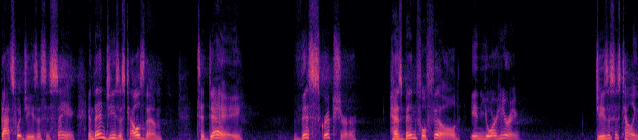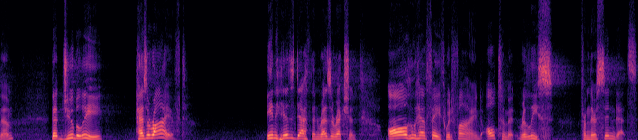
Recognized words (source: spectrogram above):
That's what Jesus is saying. And then Jesus tells them, Today, this scripture has been fulfilled in your hearing. Jesus is telling them that Jubilee has arrived. In his death and resurrection, all who have faith would find ultimate release from their sin debts.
